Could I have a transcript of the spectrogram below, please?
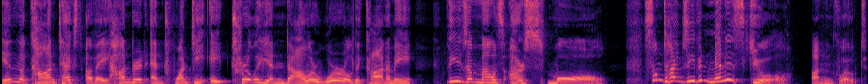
in the context of a $128 trillion world economy, these amounts are small, sometimes even minuscule, unquote.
